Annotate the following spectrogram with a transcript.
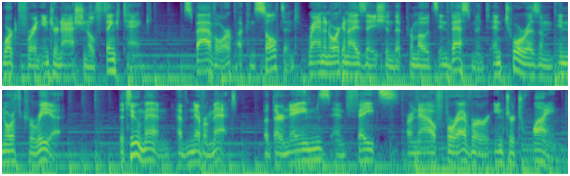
worked for an international think tank. Spavor, a consultant, ran an organization that promotes investment and tourism in North Korea the two men have never met, but their names and fates are now forever intertwined.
